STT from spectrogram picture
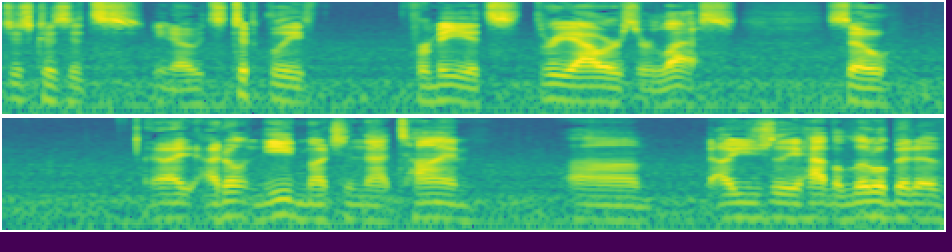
just because it's you know it's typically for me it's three hours or less, so I, I don't need much in that time. Um, I usually have a little bit of,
